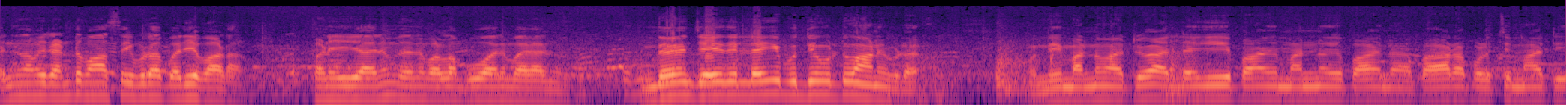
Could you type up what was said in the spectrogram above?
ഇനി നമ്മൾ രണ്ട് മാസം ഇവിടെ വലിയ പാടാണ്. പണി ചെയ്യാനും ഇതിന് വെള്ളം പോകാനും വരാനും എന്തെങ്കിലും ചെയ്തില്ലെങ്കിൽ ബുദ്ധിമുട്ടുമാണ് ഇവിടെ. ഒന്നീ മണ്ണ് മാറ്റുക അല്ലെങ്കിൽ മണ്ണ് പാറ പൊളിച്ച് മാറ്റി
